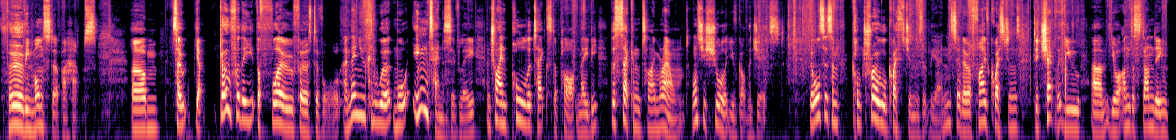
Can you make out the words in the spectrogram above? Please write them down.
furry monster, perhaps. Um, so, yeah, go for the, the flow first of all, and then you can work more intensively and try and pull the text apart, maybe, the second time round, once you're sure that you've got the gist. There are also some control questions at the end. So there are five questions to check that you um, you're understanding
